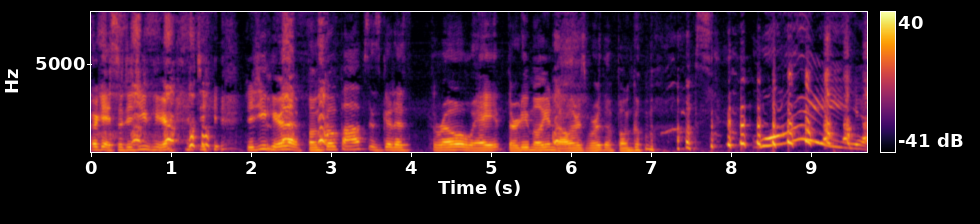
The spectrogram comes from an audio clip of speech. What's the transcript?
Okay, so did you hear? Did you, did you hear that Funko Pops is gonna throw away thirty million dollars worth of Funko Pops? Why?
